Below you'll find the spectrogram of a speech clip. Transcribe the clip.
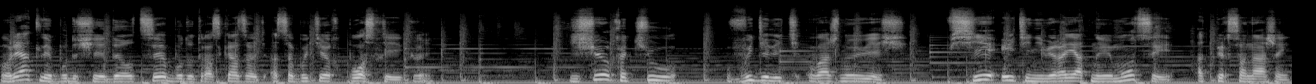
Вряд ли будущие DLC будут рассказывать о событиях после игры. Еще хочу выделить важную вещь. Все эти невероятные эмоции от персонажей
